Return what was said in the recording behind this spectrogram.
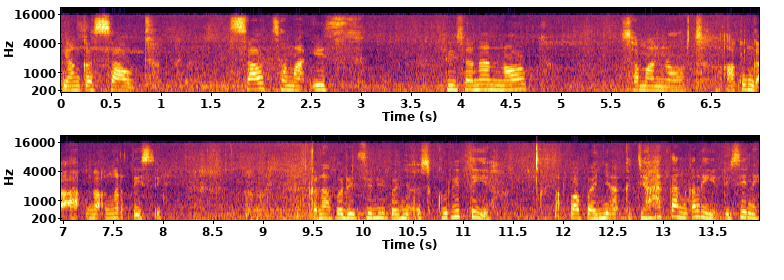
Yang ke South. South sama East di sana north sama north aku nggak nggak ngerti sih. Kenapa di sini banyak security ya? Apa banyak kejahatan kali ya di sini?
